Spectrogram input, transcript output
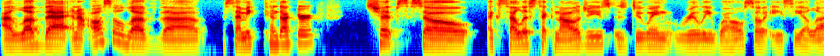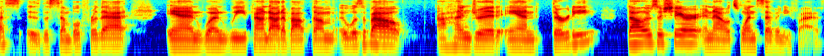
I love that, and I also love the semiconductor chips. So Axcelis Technologies is doing really well. So ACLS is the symbol for that. And when we found out about them, it was about $130 a share, and now it's 175.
